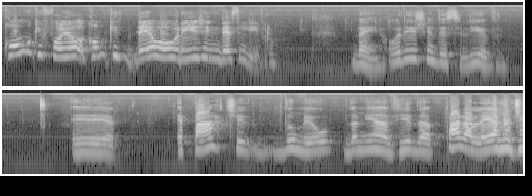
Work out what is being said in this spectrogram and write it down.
como que foi, como que deu a origem desse livro. Bem, a origem desse livro é, é parte do meu, da minha vida paralela de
